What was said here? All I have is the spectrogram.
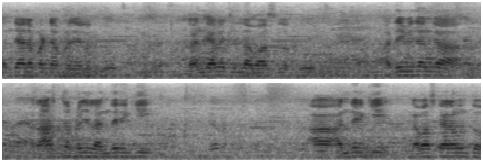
నంద్యాల పట్ట ప్రజలకు నంద్యాల జిల్లా వాసులకు అదేవిధంగా రాష్ట్ర ప్రజలందరికీ అందరికీ నమస్కారంతో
